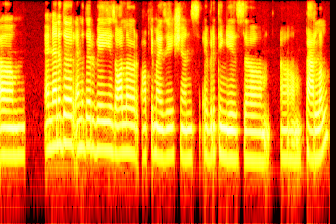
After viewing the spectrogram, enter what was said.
Um, and another another way is all our optimizations. Everything is um, um, parallel.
